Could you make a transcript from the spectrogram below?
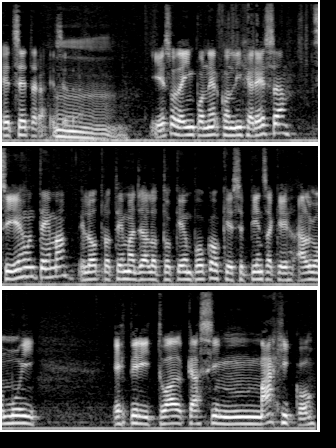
etcétera, etcétera. Mm. Y eso de imponer con ligereza, sí es un tema. El otro tema ya lo toqué un poco, que se piensa que es algo muy espiritual, casi mágico,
